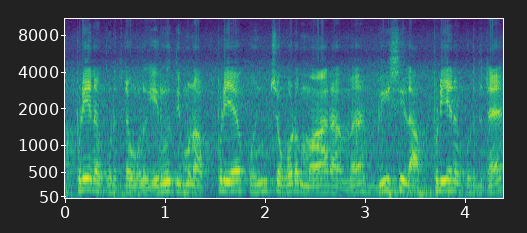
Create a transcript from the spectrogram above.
அப்படியே நான் கொடுத்துட்டேன் உங்களுக்கு. இருபத்தி மூணு அப்படியே கொஞ்சம் கூட மாறாமல் பிசியில் அப்படியே நான் கொடுத்துட்டேன்.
